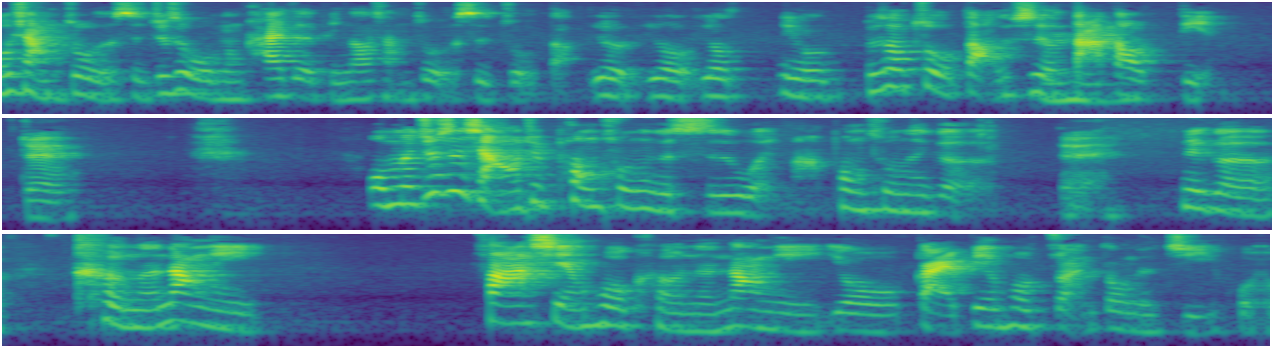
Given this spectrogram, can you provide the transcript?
我想做的事，就是我们开这个频道想做的事做到，有有有有，不是说做到，就是有达到点，嗯，对，我们就是想要去碰触那个思维嘛，碰触那个对。那个可能让你。发现或可能让你有改变或转动的机会，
